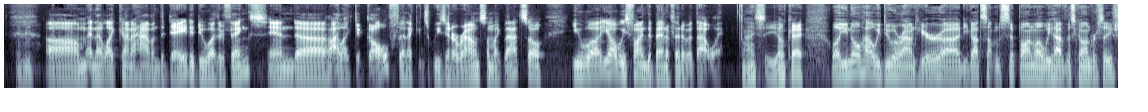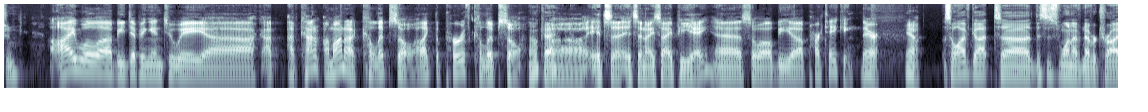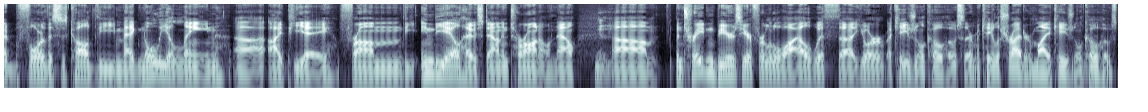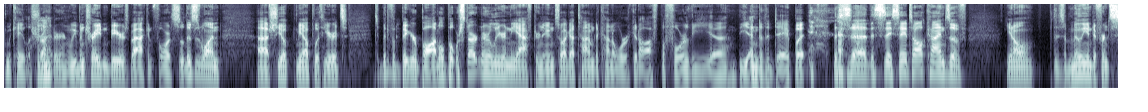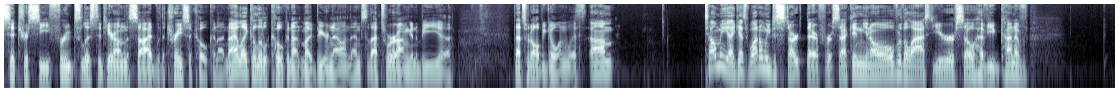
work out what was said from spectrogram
um, and I like kind of having the day to do other things. And uh, I like to golf, and I can squeeze in around something like that. So you uh, you always find the benefit of it that way. I see. Okay. Well, you know how we do around here. Uh, you got something to sip on while we have this conversation? I will uh, be dipping into a. Uh, I, I've kind of. I'm on a Calypso. I like the Perth Calypso. Okay. Uh, it's a it's a nice IPA. Uh, so I'll be uh, partaking there. Yeah. So I've got uh, this is one I've never tried before. This is called the Magnolia Lane uh, IPA from the Indie Ale House down in Toronto. Now, um, been trading beers here for a little while with uh, your occasional co-host there, Michaela Schreider, my occasional co-host, Michaela Schreider, and we've been trading beers back and forth. So this is one uh, she hooked me up with here. It's it's a bit of a bigger bottle, but we're starting earlier in the afternoon, so I got time to kind of work it off before the uh, the end of the day. But this is uh, this they say it's all kinds of you know there's a million different citrusy fruits listed here on the side with a trace of coconut, and I like a little coconut in my beer now and then, so that's where I'm going to be. Uh, that's what I'll be going with. Um, tell me, I guess, why don't we just start there for a second? You know, over the last year or so, have you kind of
